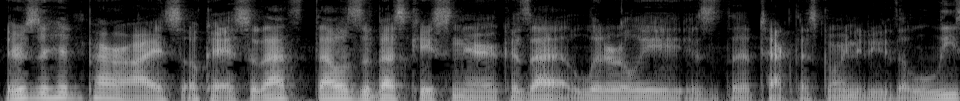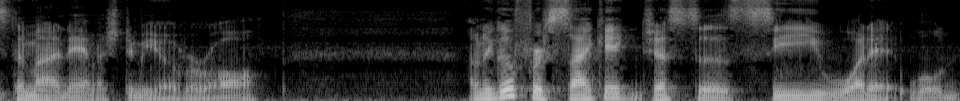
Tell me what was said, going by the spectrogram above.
There's a hidden power ice. Okay, so that's that was the best case scenario because that literally is the attack that's going to do the least amount of damage to me overall. I'm gonna go for psychic just to see what it will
